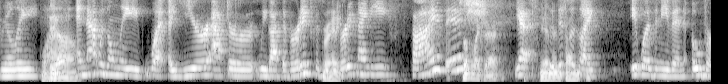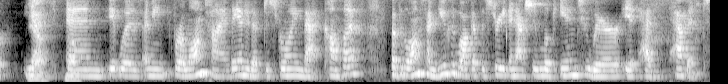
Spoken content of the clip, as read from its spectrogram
really Wow. and that was only what a year after we got the verdict because it was the verdict 95 ish Something like that. Yes. Yeah, so this was like it wasn't even over Yeah. yet. Wow. And it was, I mean, for a long time they ended up destroying that complex. But for the longest time you could walk up the street and actually look into where it had happened.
